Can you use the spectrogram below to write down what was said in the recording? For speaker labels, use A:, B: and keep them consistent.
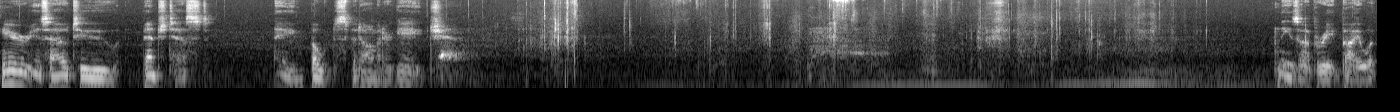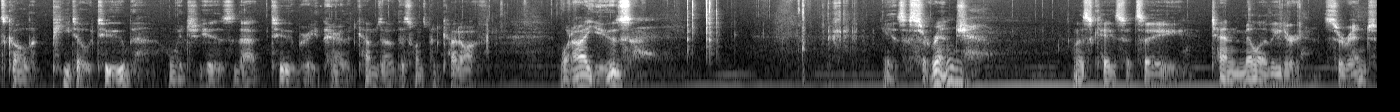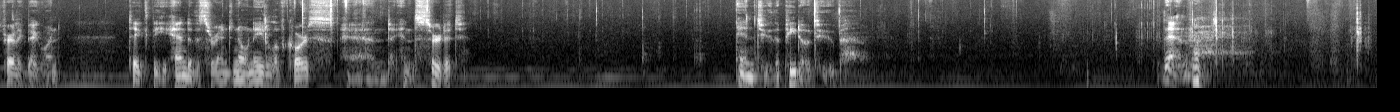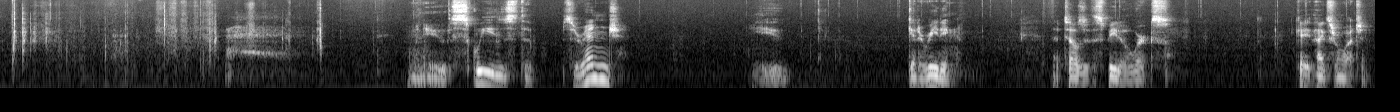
A: Here is how to bench test a boat speedometer gauge. These operate by what's called a pitot tube, which is that tube right there that comes out. This one's been cut off. What I use is a syringe. In this case, it's a 10 milliliter syringe, fairly big one. Take the end of the syringe, no needle of course, and insert it into the pitot tube. Then when you squeeze the syringe, you get a reading. That tells you the speedo works. Okay, thanks for watching.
